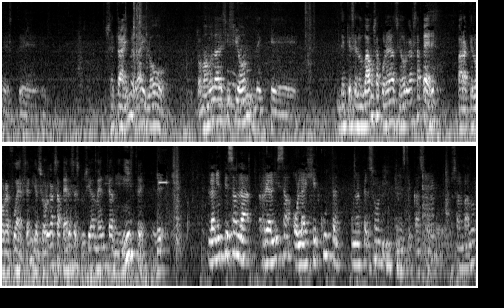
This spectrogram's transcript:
este, se traen, ¿verdad? Y luego tomamos la decisión de que, de que se los vamos a poner al señor Garza Pérez para que lo refuercen y el señor Garza Pérez exclusivamente administre la limpieza la realiza o la ejecuta una persona, en este caso Salvador.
